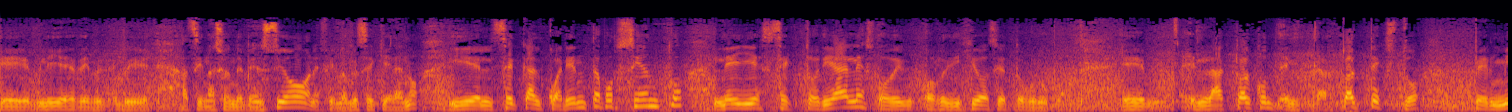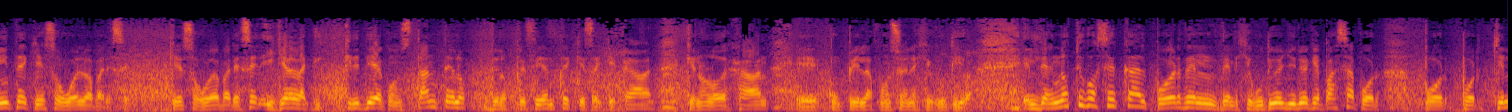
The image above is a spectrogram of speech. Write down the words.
eh, leyes de, asignación de pensiones, lo que se quiera, ¿no? Y el cerca del 40% leyes sectoriales o, de, dirigidas a cierto grupo. Eh, el, actual, texto permite que eso vuelva a aparecer, que eso vuelva a aparecer y que era la crítica constante de los, de los presidentes que se quejaban, que no lo dejaban eh, cumplir la función ejecutiva. El diagnóstico acerca del poder del, Ejecutivo yo creo que pasa por, por, por qué es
